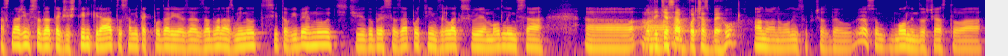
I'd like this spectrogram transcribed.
a snažím sa dať takže 4 krát, to sa mi tak podarí za, za 12 minút si to vybehnúť, čiže dobre sa zapotím, zrelaxujem, modlím sa. A, Modlíte a, sa počas behu? Áno, áno, modlím sa počas behu. Ja som modlím dosť často a,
